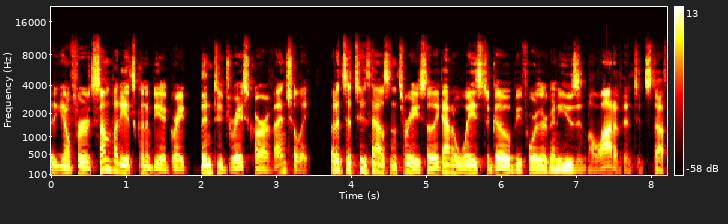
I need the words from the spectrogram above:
you know, for somebody, it's going to be a great vintage race car eventually. But it's a 2003, so they got a ways to go before they're going to use it in a lot of vintage stuff.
